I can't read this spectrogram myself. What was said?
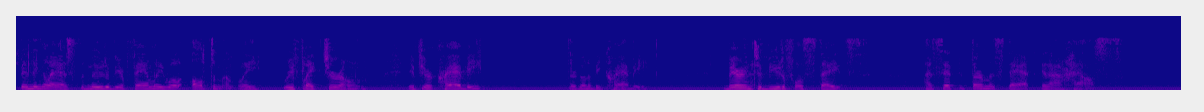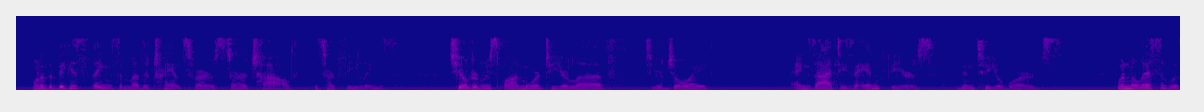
spending less, the mood of your family will ultimately reflect your own. If you're crabby, they're going to be crabby. Bear into beautiful states. I set the thermostat in our house. One of the biggest things a mother transfers to her child is her feelings. Children respond more to your love, to your joy, anxieties, and fears than to your words. When Melissa was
